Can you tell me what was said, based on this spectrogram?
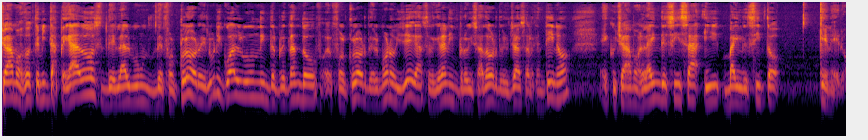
Escuchábamos dos temitas pegados del álbum de folclore, el único álbum interpretando folclore del Mono Villegas, el gran improvisador del jazz argentino. Escuchábamos La Indecisa y Bailecito Quenero.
